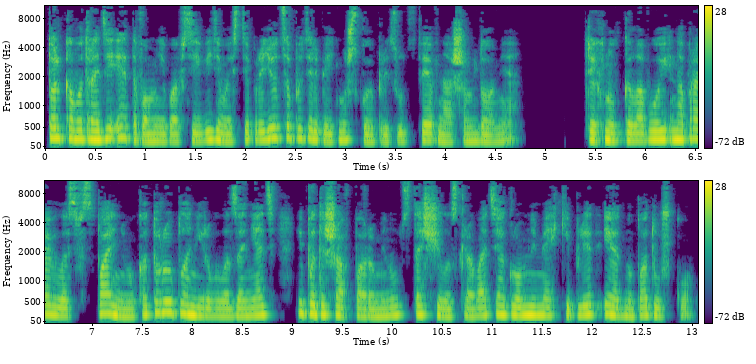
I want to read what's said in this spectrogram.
Только вот ради этого мне, по всей видимости, придется потерпеть мужское присутствие в нашем доме. Тряхнув головой, направилась в спальню, которую планировала занять, и, подышав пару минут, стащила с кровати огромный мягкий плед и одну подушку.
